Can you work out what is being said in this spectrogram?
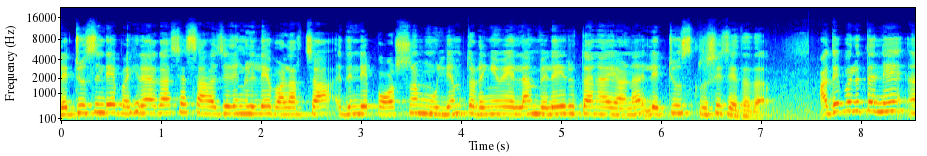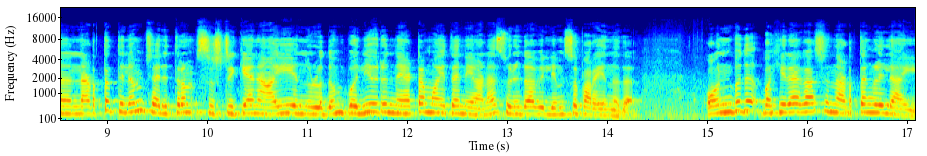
ലെറ്റ്യൂസിന്റെ ബഹിരാകാശ സാഹചര്യങ്ങളിലെ വളർച്ച ഇതിന്റെ പോഷണ മൂല്യം തുടങ്ങിയവയെല്ലാം വിലയിരുത്താനായാണ് ലെറ്റ്യൂസ് കൃഷി ചെയ്തത്. അതേപോലെ തന്നെ നടത്തത്തിലും ചരിത്രം സൃഷ്ടിക്കാനായി എന്നുള്ളതും വലിയൊരു നേട്ടമായി തന്നെയാണ് സുനിത വില്യംസ് പറയുന്നത്. ഒൻപത് ബഹിരാകാശ നടത്തങ്ങളിലായി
